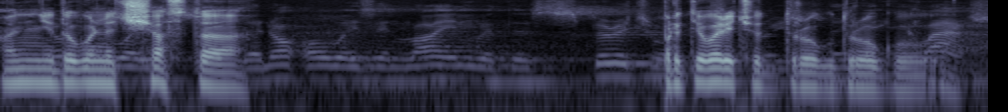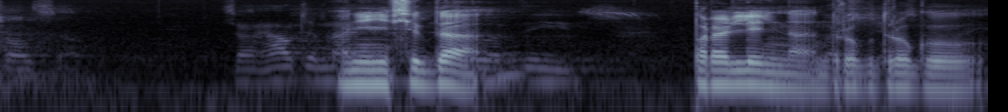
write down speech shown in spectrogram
они довольно часто противоречат друг другу. Они не всегда параллельно друг другу.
